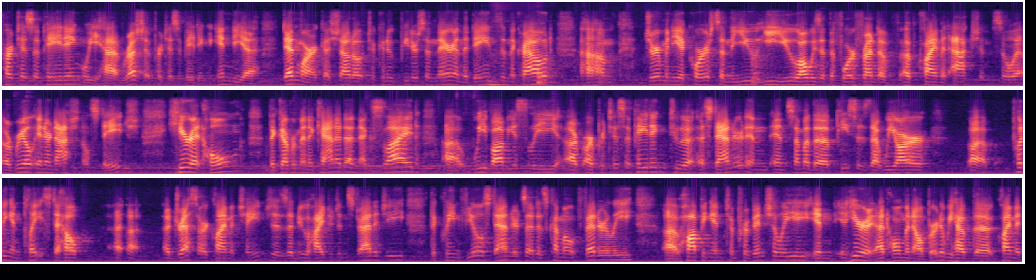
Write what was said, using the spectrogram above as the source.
participating. We have Russia participating, India, Denmark. A shout out to Knut Peterson there and the Danes in the crowd. Um, Germany, of course, and the EU always at the forefront of, of climate action. So a, real international stage. Here at home, the government of Canada, next slide, uh, we've obviously are, are participating to a, a, standard and, and some of the pieces that we are uh, putting in place to help uh, uh address our climate change is a new hydrogen strategy, the clean fuel standards that has come out federally, uh, hopping into provincially. In, in, here at home in Alberta, we have the Climate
